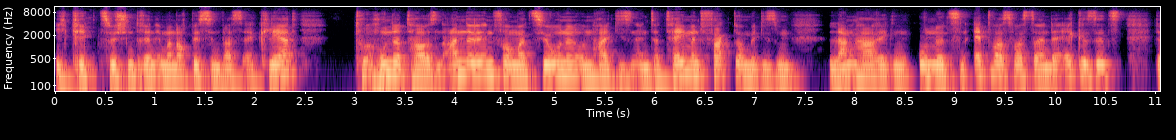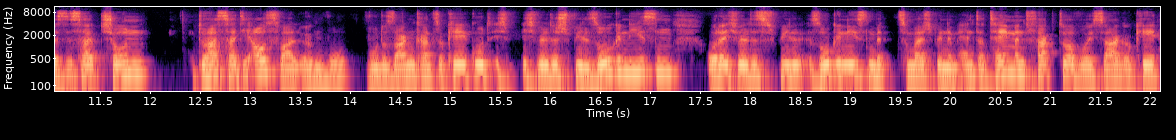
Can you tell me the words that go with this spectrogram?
Ich kriege zwischendrin immer noch ein bisschen was erklärt. 100.000 andere Informationen und halt diesen Entertainment-Faktor mit diesem langhaarigen, unnützen Etwas, was da in der Ecke sitzt. Das ist halt schon du hast halt die Auswahl irgendwo, wo du sagen kannst, okay, gut, ich, ich will das Spiel so genießen oder ich will das Spiel so genießen mit zum Beispiel einem Entertainment-Faktor, wo ich sage, okay,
